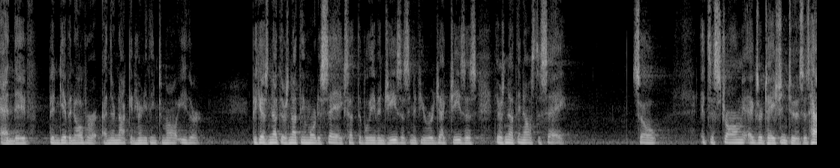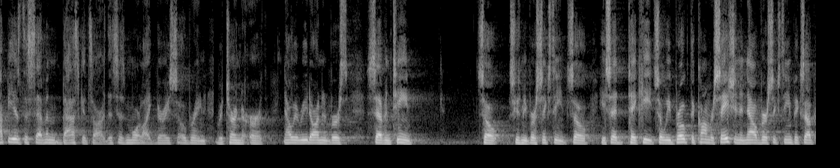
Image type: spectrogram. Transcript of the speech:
And they've been given over, and they're not going to hear anything tomorrow either. Because not, there's nothing more to say except to believe in Jesus. And if you reject Jesus, there's nothing else to say. So it's a strong exhortation to us. As happy as the seven baskets are, this is more like very sobering return to earth. Now we read on in verse 17. So, excuse me, verse 16. So he said, Take heed. So we broke the conversation, and now verse 16 picks up.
